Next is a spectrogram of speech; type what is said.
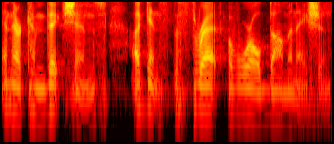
and their convictions against the threat of world domination.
